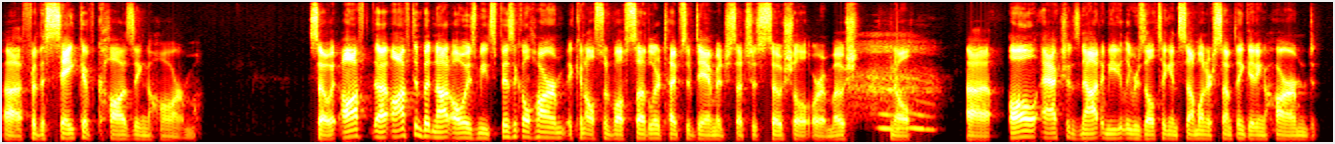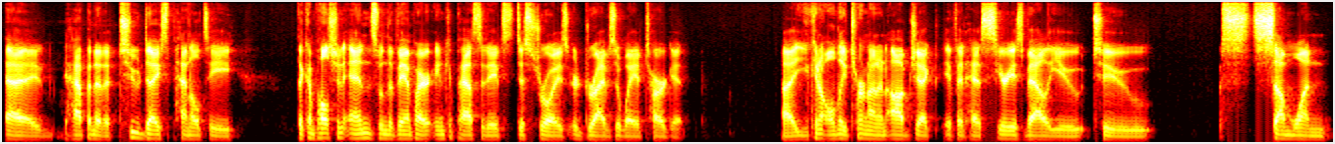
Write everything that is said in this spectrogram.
uh, for the sake of causing harm. So it oft, uh, often, but not always, means physical harm. It can also involve subtler types of damage, such as social or emotional. Uh, all actions not immediately resulting in someone or something getting harmed uh, happen at a two dice penalty. The compulsion ends when the vampire incapacitates, destroys, or drives away a target. Uh, you can only turn on an object if it has serious value to s- someone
